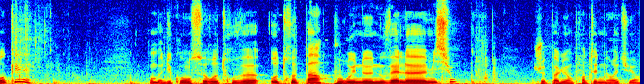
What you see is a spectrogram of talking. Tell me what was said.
Ok. Bon bah du coup on se retrouve euh, autre part pour une nouvelle euh, mission. Je vais pas lui emprunter de nourriture.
